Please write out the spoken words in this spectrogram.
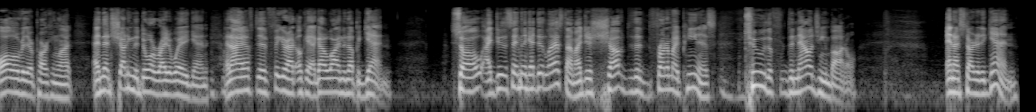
all over their parking lot, and then shutting the door right away again. And I have to figure out, okay, I got to line it up again. So I do the same thing I did last time. I just shoved the front of my penis to the the Nalgene bottle, and I started again.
